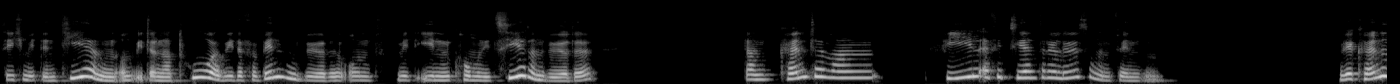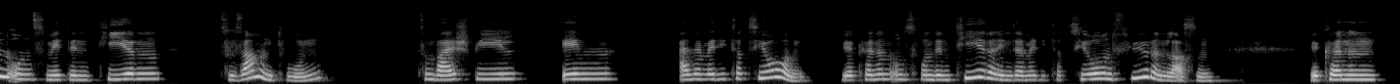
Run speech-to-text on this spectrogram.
sich mit den Tieren und mit der Natur wieder verbinden würde und mit ihnen kommunizieren würde, dann könnte man viel effizientere Lösungen finden. Wir können uns mit den Tieren zusammentun, zum Beispiel in einer Meditation. Wir können uns von den Tieren in der Meditation führen lassen. Wir können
